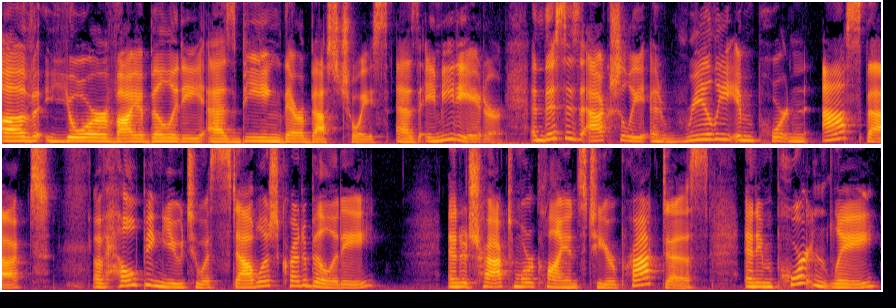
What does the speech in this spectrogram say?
of your viability as being their best choice as a mediator. And this is actually a really important aspect of helping you to establish credibility and attract more clients to your practice. And importantly,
